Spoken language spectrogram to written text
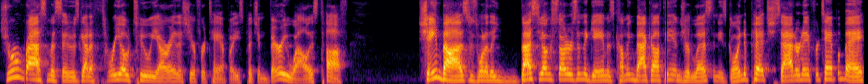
Drew Rasmussen, who's got a 302 ERA this year for Tampa. He's pitching very well. It's tough. Shane Baz, who's one of the best young starters in the game, is coming back off the injured list and he's going to pitch Saturday for Tampa Bay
